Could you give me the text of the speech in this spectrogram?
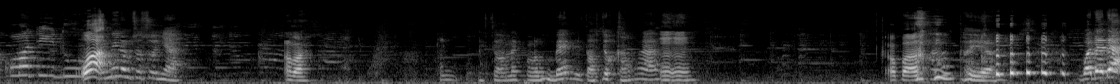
Aku mau tidur. Wah, Minum susunya. apa? Dicolek lembek, ditusuk keras. Mm-mm. Apa? Apa ya? Buat dada.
